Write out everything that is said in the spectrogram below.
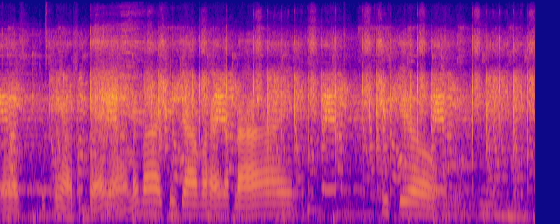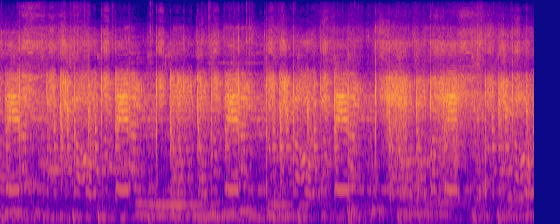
Rồi, chúc cả nhà sức khỏe nha. máy bay xin chào và hẹn gặp lại. Thank you.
